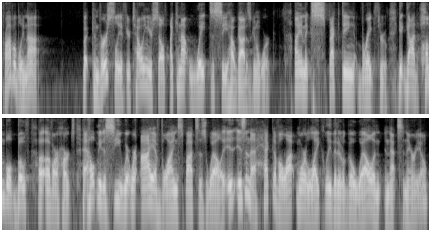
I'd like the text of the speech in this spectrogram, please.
Probably not. But conversely, if you're telling yourself, I cannot wait to see how God is going to work, I am expecting breakthrough. Get God humble both uh, of our hearts. Help me to see where, where I have blind spots as well. It isn't a heck of a lot more likely that it'll go well in, in that scenario?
